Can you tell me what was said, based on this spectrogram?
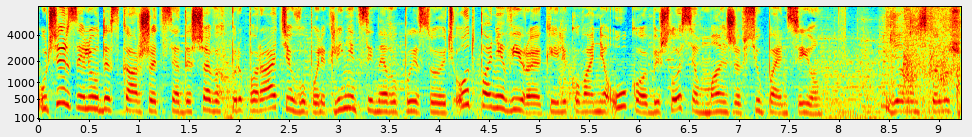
У черзі люди скаржаться, дешевих препаратів у поліклініці не виписують. От пані Віра, який лікування ока обійшлося в майже всю пенсію. Я вам скажу, що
